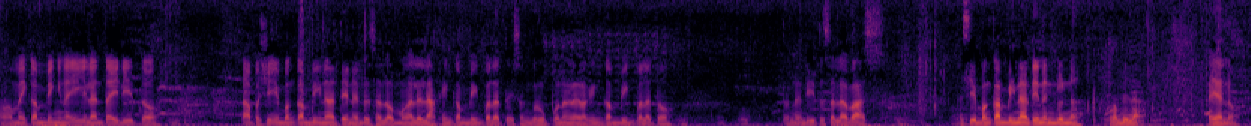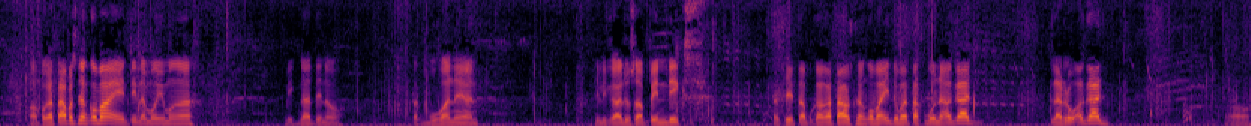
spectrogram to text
Oh, may kambing na ilan tayo dito. Tapos yung ibang kambing natin nandun sa loob. Mga lalaking kambing pala to. Isang grupo ng lalaking kambing pala to. Ito nandito sa labas. Kasi ibang kambing natin nandun na. Kabila. Ayan o. Oh. pagkatapos ng kumain, tingnan mo yung mga big natin o. Oh. Takbuhan na yan. Delikado sa appendix. Kasi tapos kakatapos ng kumain, tumatakbo na agad. Laro agad. Oh.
